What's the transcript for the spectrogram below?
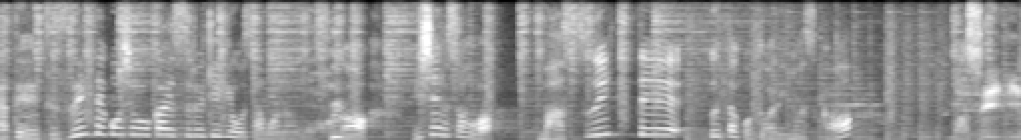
さて続いてご紹介する企業様なんですが、はい、ミシェルさんは麻酔って打ったことありますか？麻酔いっ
